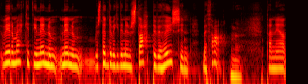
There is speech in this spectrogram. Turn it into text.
við erum ekkit í neinum, neinum stöndum ekkit í neinum stappi við hausinn með það Nei. þannig að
